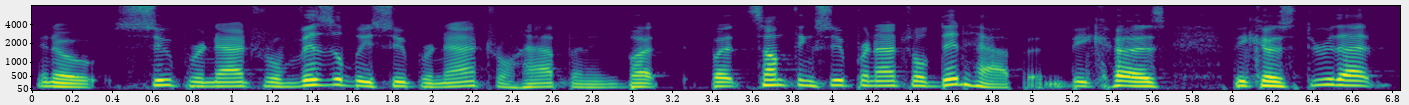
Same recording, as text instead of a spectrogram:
you know, supernatural, visibly supernatural happening, but but something supernatural did happen because because through that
